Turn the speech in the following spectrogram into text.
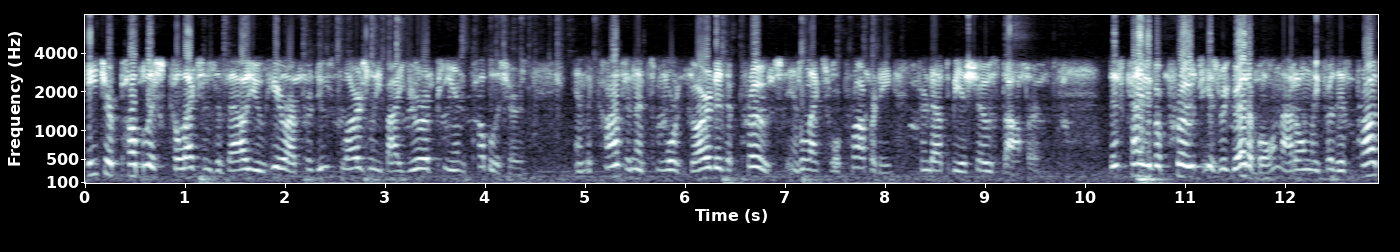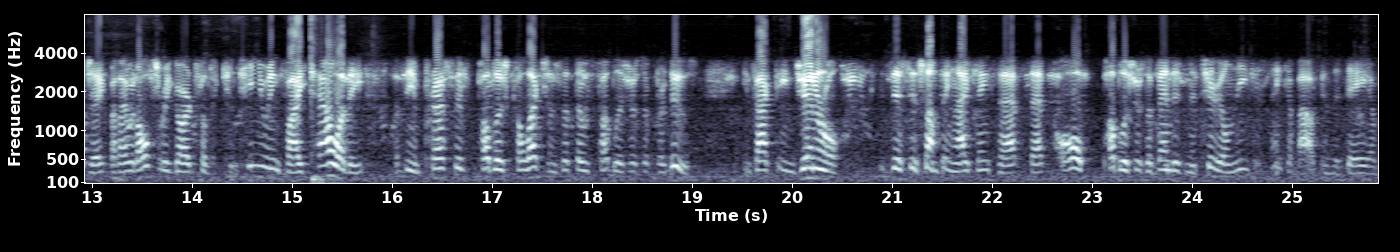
Major published collections of value here are produced largely by European publishers, and the continent's more guarded approach to intellectual property turned out to be a showstopper. This kind of approach is regrettable, not only for this project, but I would also regard for the continuing vitality of the impressive published collections that those publishers have produced. In fact, in general, this is something I think that, that all publishers of vended material need to think about in the day of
